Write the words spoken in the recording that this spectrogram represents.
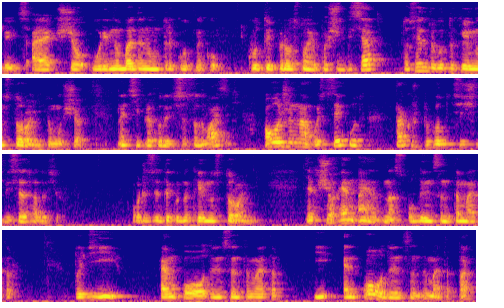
Дивіться, а якщо у рівнобедреному трикутнику кути при основі по 60, то цей трикутник рівносторонній, тому що на ці приходиться 120, а отже на ось цей кут також приходиться 60 градусів. Отже, цей трикутник рівносторонній. Якщо МН в нас 1 см, тоді і МО 1 см і НО 1 см, так?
